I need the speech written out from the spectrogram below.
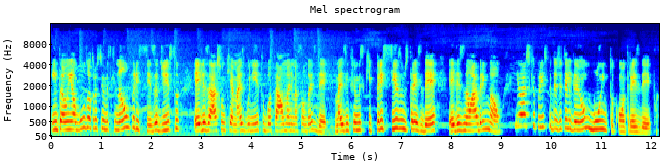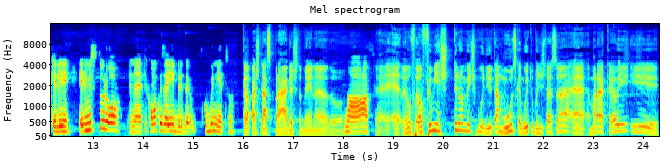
Então, em alguns outros filmes que não precisa disso, eles acham que é mais bonito botar uma animação 2D. Mas em filmes que precisam de 3D, eles não abrem mão. E eu acho que o Príncipe do Egito ele ganhou muito com o 3D, porque ele, ele misturou, né? Ficou uma coisa híbrida, ficou bonito. Aquela parte das pragas também, né? do- Nossa. É, é- é um, é um filme extremamente bonito, a música é muito bonita. Essa é Mariah Carey e, e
